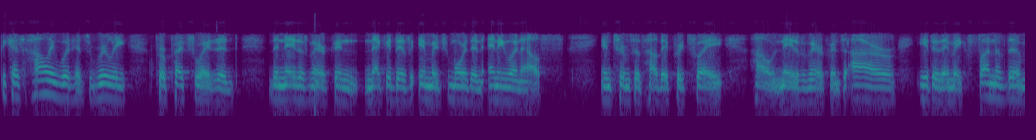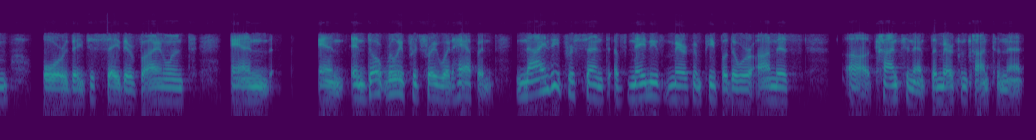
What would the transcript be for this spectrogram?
because Hollywood has really perpetuated the Native American negative image more than anyone else in terms of how they portray how Native Americans are. Either they make fun of them or they just say they're violent and and and don't really portray what happened. Ninety percent of Native American people that were on this uh, continent, the American continent,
